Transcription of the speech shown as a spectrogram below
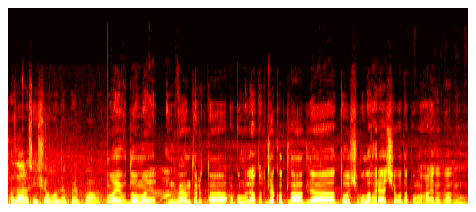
а зараз нічого не придбали. Маю вдома інвентор та акумулятор. Для котла, для того, щоб була гаряча вода, допомагає на даний момент.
